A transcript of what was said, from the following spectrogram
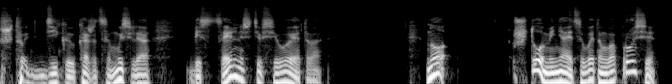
что дикою кажется мысль о бесцельности всего этого. Но что меняется в этом вопросе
